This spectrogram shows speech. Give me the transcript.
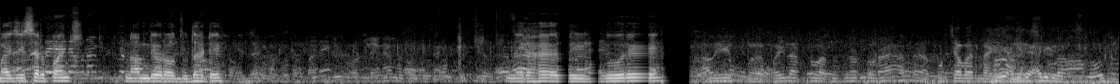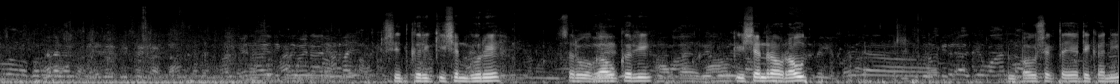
माजी सरपंच नामदेवराव दुधाटे नरहरी गोरे पहिला तोडा दुसरा तोडा आता पुढच्या बारला शेतकरी किशन गोरे सर्व गावकरी किशनराव राऊत. पाहू शकता या ठिकाणी.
